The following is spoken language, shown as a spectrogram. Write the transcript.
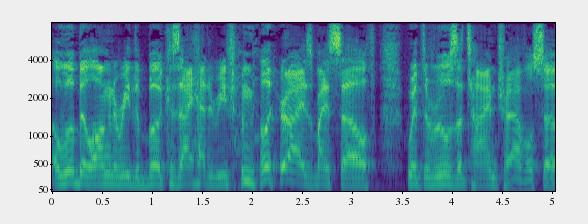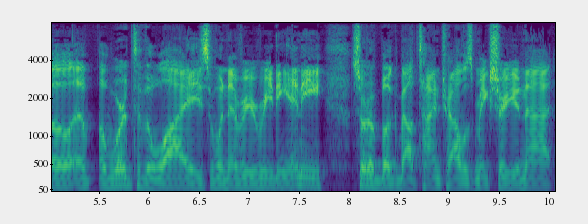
a little bit longer to read the book because I had to refamiliarize myself with the rules of time travel. So a, a word to the wise, whenever you're reading any sort of book about time travels, make sure you're not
